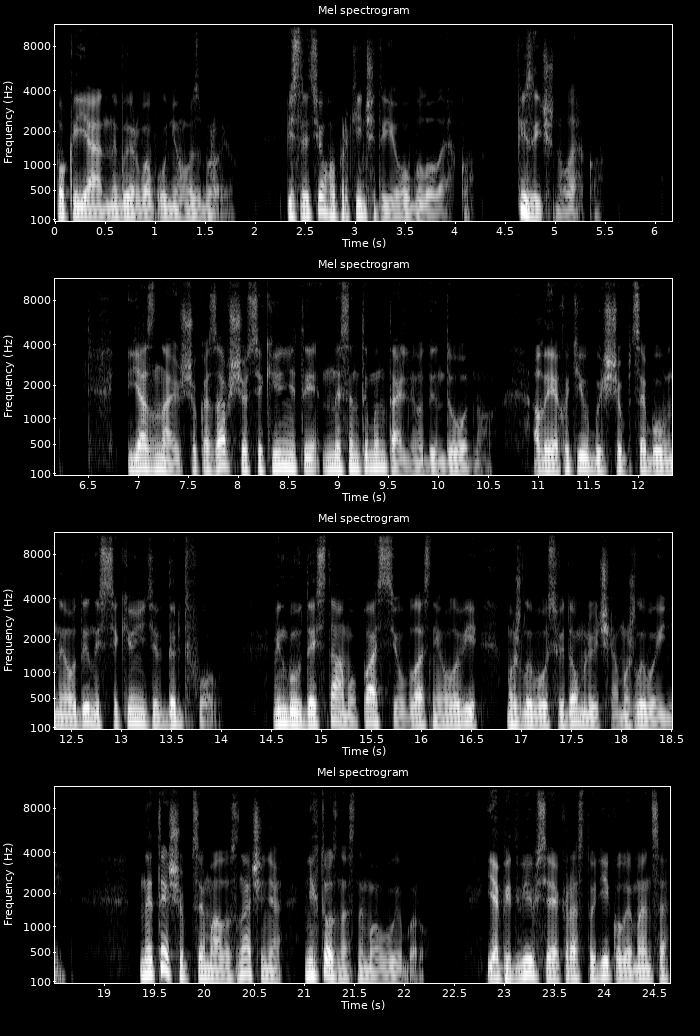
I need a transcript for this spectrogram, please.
поки я не вирвав у нього зброю. Після цього прикінчити його було легко, фізично легко. Я знаю, що казав, що секюніти не сентиментальні один до одного, але я хотів би, щоб це був не один із секюнітів Дельтфолу. Він був десь там, у пастці, у власній голові, можливо, усвідомлюючи, а можливо, і ні. Не те, щоб це мало значення, ніхто з нас не мав вибору. Я підвівся якраз тоді, коли Менса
